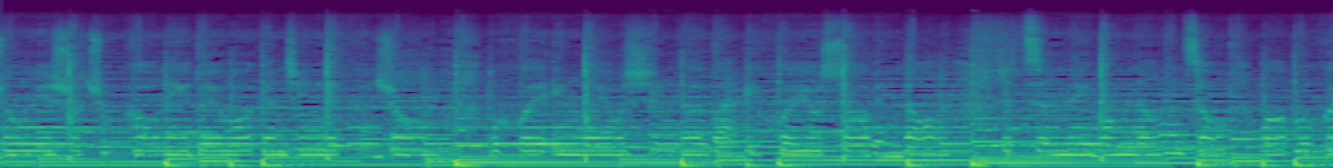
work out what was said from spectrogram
终于说出口，你对我感情也很重，不会因为我性格怪异会有所变动。这次你不能走，我不会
